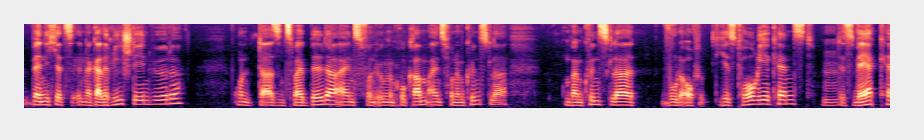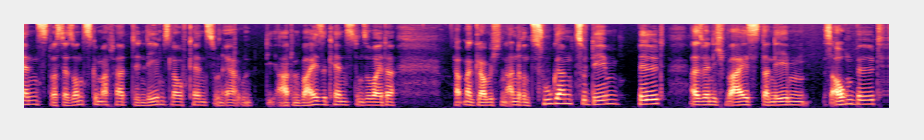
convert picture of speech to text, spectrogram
wenn ich jetzt in einer Galerie stehen würde und da sind zwei Bilder, eins von irgendeinem Programm, eins von einem Künstler und beim Künstler, wo du auch die Historie kennst, das Werk kennst, was der sonst gemacht hat, den Lebenslauf kennst und, Ja. und die Art und Weise kennst und so weiter, hat man, glaube ich, einen anderen Zugang zu dem Bild, als wenn ich weiß, daneben ist auch ein Bild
